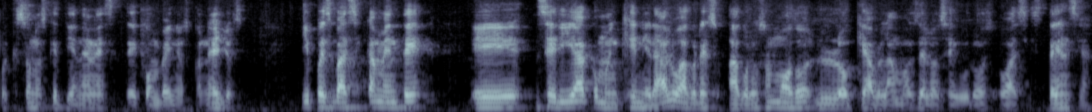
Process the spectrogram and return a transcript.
porque son los que tienen este, convenios con ellos. Y pues básicamente eh, sería como en general o a grosso, a grosso modo lo que hablamos de los seguros o asistencia.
